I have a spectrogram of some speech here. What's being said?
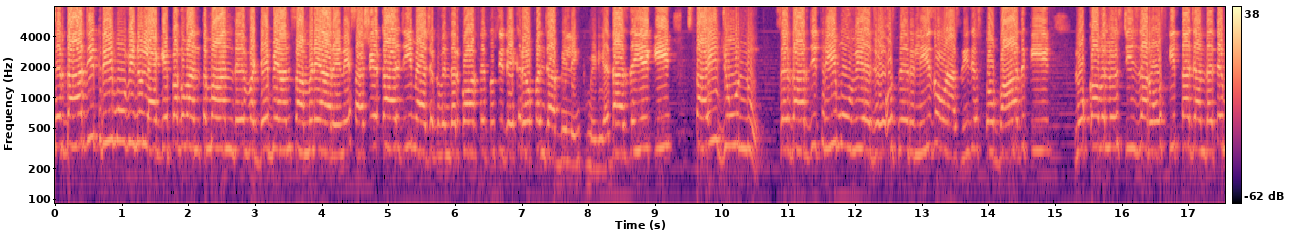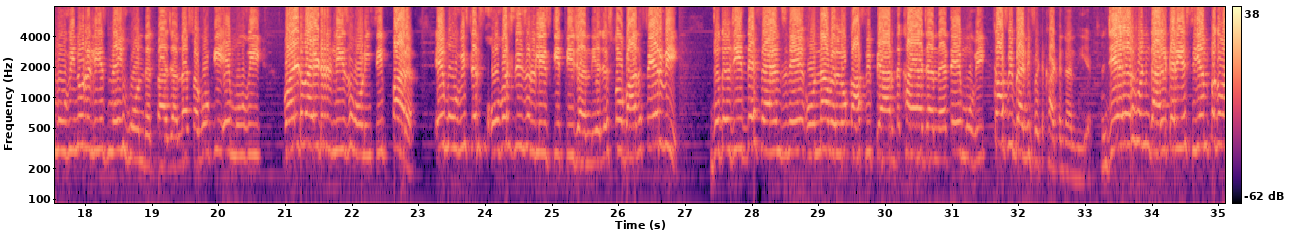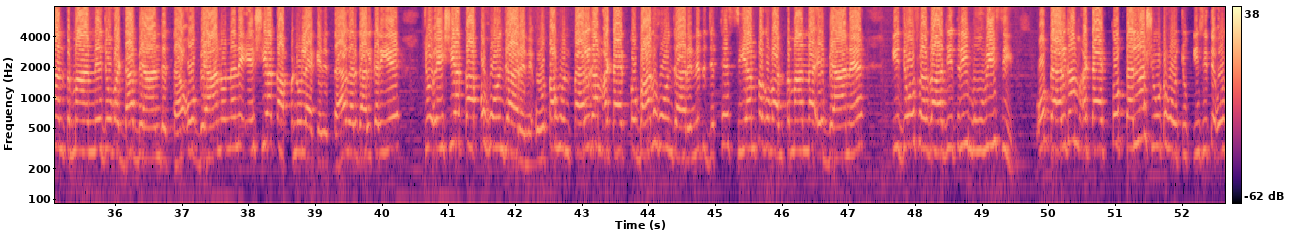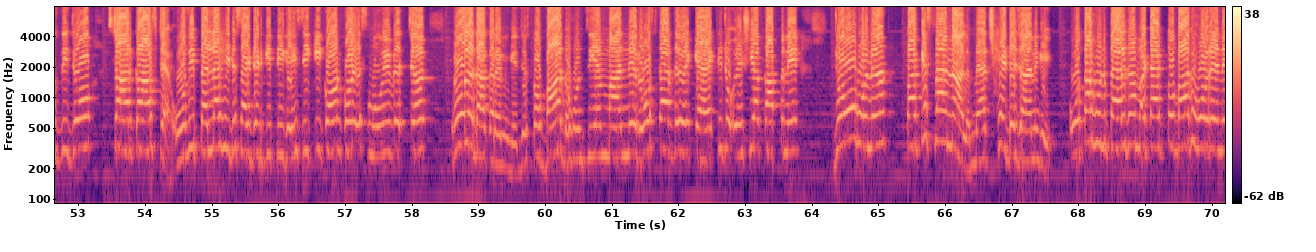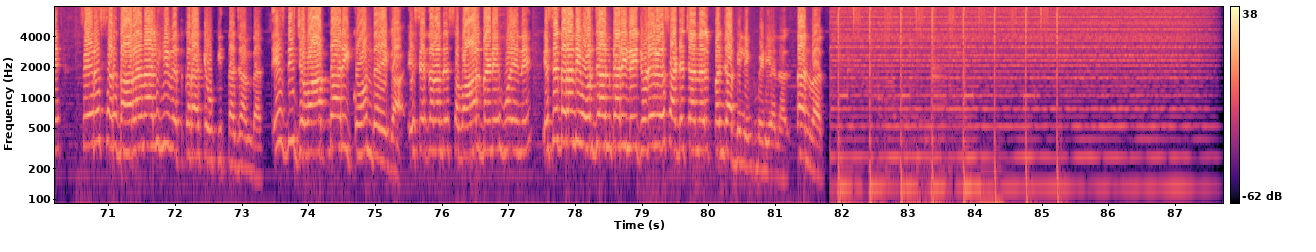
Sardar ji 3 movie ਨੂੰ ਲੈ ਕੇ ਭਗਵੰਤ ਮਾਨ ਦੇ ਵੱਡੇ ਬਿਆਨ ਸਾਹਮਣੇ ਆ ਰਹੇ ਨੇ। ਸਤਿ ਸ਼੍ਰੀ ਅਕਾਲ ਜੀ, ਮੈਂ ਜਗਵਿੰਦਰ ਕੌਰ ਤੇ ਤੁਸੀਂ ਦੇਖ ਰਹੇ ਹੋ ਪੰਜਾਬੀ ਲਿੰਕ ਮੀਡੀਆ ਦੱਸ ਦਈਏ ਕਿ 27 ਜੂਨ ਨੂੰ ਸਰਦਾਰ ਜੀ 3 ਮੂਵੀ ਹੈ ਜੋ ਉਸਨੇ ਰਿਲੀਜ਼ ਹੋਣਾ ਸੀ, ਜਿਸ ਤੋਂ ਬਾਅਦ ਕੀ ਲੋਕਾਂ ਵੱਲੋਂ ਇਸ ਚੀਜ਼ ਦਾ ਰੋਸ ਕੀਤਾ ਜਾਂਦਾ ਤੇ ਮੂਵੀ ਨੂੰ ਰਿਲੀਜ਼ ਨਹੀਂ ਹੋਣ ਦਿੱਤਾ ਜਾਂਦਾ। ਸਗੋਂ ਕਿ ਇਹ ਮੂਵੀ ਵਰਲਡ ਵਾਈਡ ਰਿਲੀਜ਼ ਹੋਣੀ ਸੀ, ਪਰ ਇਹ ਮੂਵੀ ਸਿਰਫ ਓਵਰਸੀਜ਼ ਰਿਲੀਜ਼ ਕੀਤੀ ਜਾਂਦੀ ਹੈ, ਜਿਸ ਤੋਂ ਬਾਅਦ ਫਿਰ ਵੀ ਜੋ ਦਲਜੀਤ ਦੇ ਫੈਨਸ ਨੇ ਉਹਨਾਂ ਵੱਲੋਂ ਕਾਫੀ ਪਿਆਰ ਦਿਖਾਇਆ ਜਾਂਦਾ ਹੈ ਤੇ ਇਹ ਮੂਵੀ ਕਾਫੀ ਬੈਨੀਫਿਟ ਖੱਟ ਜਾਂਦੀ ਹੈ। ਜੇ ਅਗਰ ਹੁਣ ਗੱਲ ਕਰੀਏ ਸੀਐਮ ਭਗਵੰਤ ਮਾਨ ਨੇ ਜੋ ਵੱਡਾ ਬਿਆਨ ਦਿੱਤਾ, ਉਹ ਬਿਆਨ ਉਹਨਾਂ ਨੇ ਏਸ਼ੀਆ ਕੱਪ ਨੂੰ ਲੈ ਕੇ ਦਿੱਤਾ। ਅਗਰ ਗੱਲ ਕਰੀਏ ਜੋ ਏਸ਼ੀਆ ਕੱਪ ਹੋਣ ਜਾ ਰਹੇ ਨੇ, ਉਹ ਤਾਂ ਹੁਣ ਪਹਿਲਗਾਮ ਅਟੈਕ ਤੋਂ ਬਾਅਦ ਹੋਣ ਜਾ ਰਹੇ ਨੇ ਤੇ ਜਿੱਥੇ ਸੀਐਮ ਭਗਵੰਤ ਮਾਨ ਦਾ ਇਹ ਬਿਆਨ ਹੈ ਕਿ ਜੋ ਸਰਦਾਰ ਜੀ 3 ਮੂਵੀ ਸੀ ਉਹ ਪਹਿਲਗਾਮ ਅਟੈਕ ਤੋਂ ਪਹਿਲਾਂ ਸ਼ੂਟ ਹੋ ਚੁੱਕੀ ਸੀ ਤੇ ਉਸ ਦੀ ਜੋ ਸਟਾਰ ਕਾਸਟ ਹੈ, ਉਹ ਵੀ ਪਹਿਲਾਂ ਹੀ ਡਿਸਾਈਡਡ ਕੀਤੀ ਗਈ ਸੀ ਕਿ ਕੌਣ-ਕੌਣ ਇਸ ਮੂਵੀ ਵਿੱਚ ਰੋਲ ਅਦਾ ਕਰਨਗੇ। ਜਿਸ ਤੋਂ ਬਾਅਦ ਹੁਣ ਸੀਐਮ ਮਾਨ ਨੇ ਰੋਸ ਕਰਦੇ ਹੋਏ ਕਿਹਾ ਹੈ ਕਿ ਜੋ ਏਸ਼ੀਆ ਕੱਪ ਨੇ, ਜੋ ਹੁਣ ਪਾਕਿਸਤਾਨ ਨਾਲ ਮੈਚ ਖੇਡੇ ਜਾਣਗੇ, ਉਹ ਤਾਂ ਹੁਣ ਪਹਿਲਗਾਮ ਅਟੈਕ ਤੋਂ ਬਾਅਦ ਹੋ ਰਹੇ ਨੇ। ਫਿਰ ਸਰਦਾਰਾਂ ਨਾਲ ਹੀ ਵਿਤਕਰਾ ਕਿਉਂ ਕੀਤਾ ਜਾਂਦਾ ਹੈ। ਇਸ ਦੀ ਜਵਾਬਦਾਰੀ ਕੌਣ ਦੇਵੇਗਾ? ਇਸੇ ਤਰ੍ਹਾਂ ਦੇ ਸਵਾਲ ਬਣੇ ਹੋਏ ਨੇ। ਇਸੇ ਤਰ੍ਹਾਂ ਦੀ ਹੋਰ ਜਾਣਕਾਰੀ ਲਈ ਜੁੜੇ ਰਹੋ ਸਾਡੇ ਚੈਨਲ ਪੰਜਾਬੀ ਲਿੰਕ ਮੀਡੀਆ ਨਾਲ। ਧੰਨਵਾਦ।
